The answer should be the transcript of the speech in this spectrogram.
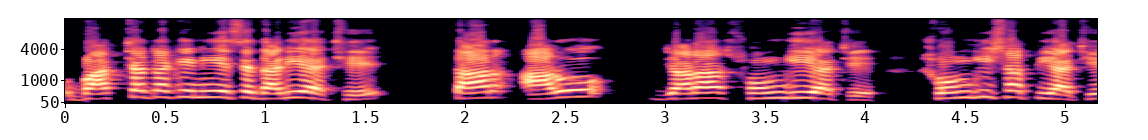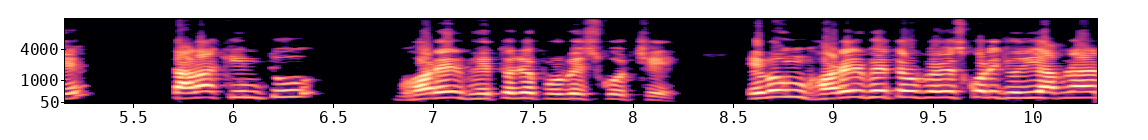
বাচ্চাটাকে নিয়ে এসে দাঁড়িয়ে আছে, তার আরও যারা সঙ্গী আছে, সঙ্গী সাথী আছে তারা কিন্তু ঘরের ভেতরে প্রবেশ করছে। এবং ঘরের ভেতরে প্রবেশ করে যদি আপনার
